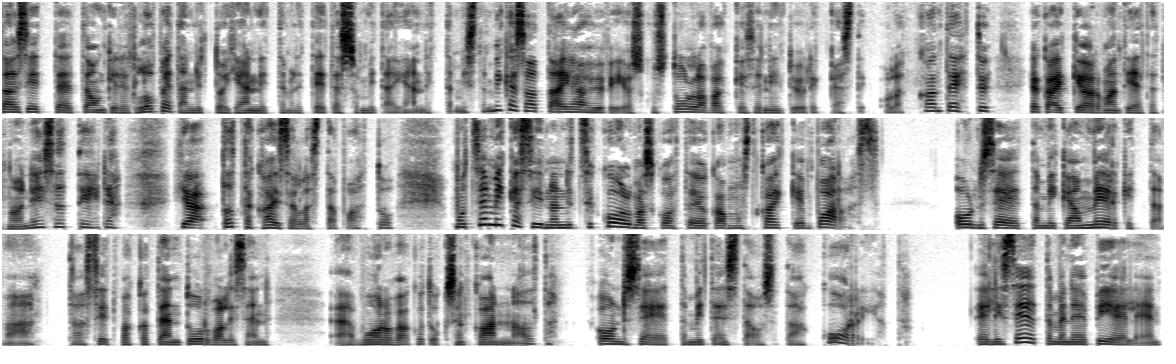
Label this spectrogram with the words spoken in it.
Tai sitten, että onkin, että lopeta nyt tuon jännittäminen, että ei tässä ole mitään jännittämistä. Mikä saattaa ihan hyvin joskus tulla, vaikka se niin tyylikkästi olekaan tehty. Ja kaikki varmaan tietää, että noin ei saa tehdä. Ja totta kai sellaista tapahtuu. Mutta se, mikä siinä on nyt se kolmas kohta, joka on musta kaikkein paras, on se, että mikä on merkittävää – taas sitten vaikka tämän turvallisen vuorovaikutuksen kannalta on se, että miten sitä osataan korjata. Eli se, että menee pieleen,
